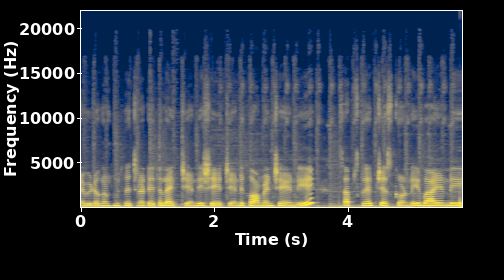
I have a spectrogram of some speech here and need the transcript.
నా వీడియో కనుక మీకు నచ్చినట్టయితే లైక్ చేయండి షేర్ చేయండి కామెంట్ చేయండి. సబ్స్క్రైబ్ చేసుకోండి. బాయ్ అండి.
